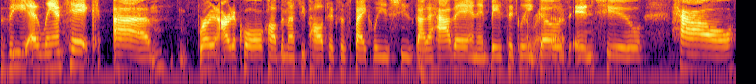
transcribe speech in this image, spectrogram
the Atlantic um, wrote an article called "The Messy Politics of Spike Lee's She's Got to Have It," and it basically goes that. into how.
